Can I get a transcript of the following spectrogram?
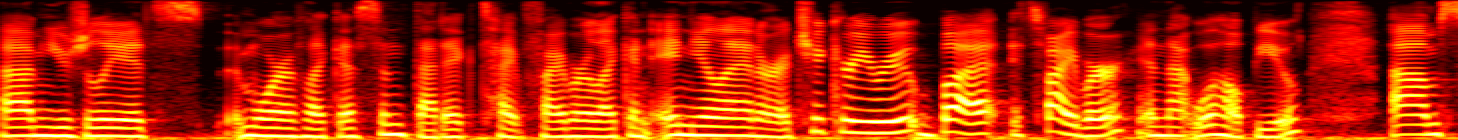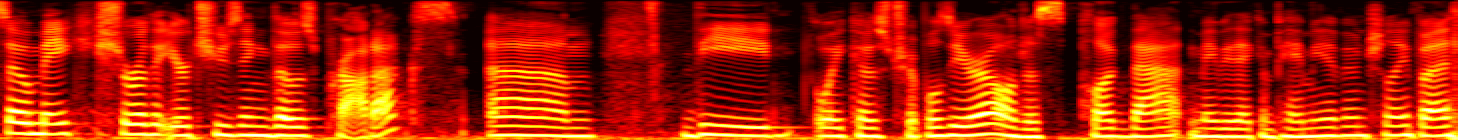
Um, usually, it's more of like a synthetic type fiber, like an inulin or a chicory root, but it's fiber, and that will help you. Um, so make sure that you're choosing those products. Um, the Oikos Triple Zero, I'll just plug that. Maybe they can pay me eventually, but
